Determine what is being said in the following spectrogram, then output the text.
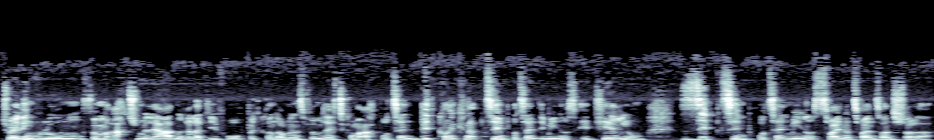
Trading-Volumen 85 Milliarden, relativ hoch. Bitcoin Dominance 65,8 Prozent. Bitcoin knapp 10 Prozent im Minus. Ethereum 17 Prozent Minus, 222 Dollar.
